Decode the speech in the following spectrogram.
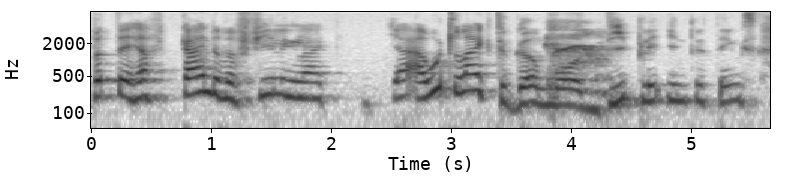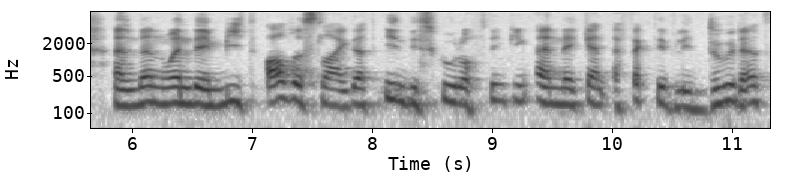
but they have kind of a feeling like, yeah, I would like to go more deeply into things. And then when they meet others like that in the school of thinking and they can effectively do that,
